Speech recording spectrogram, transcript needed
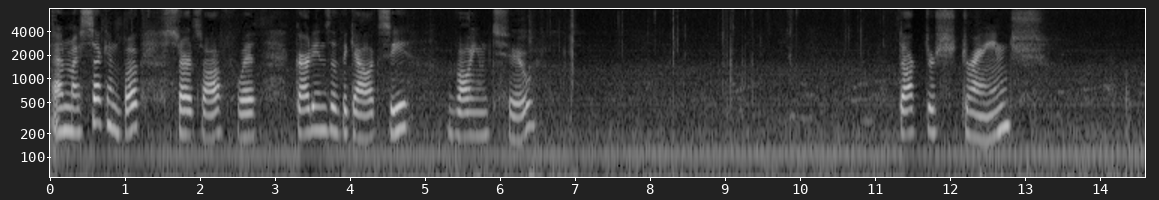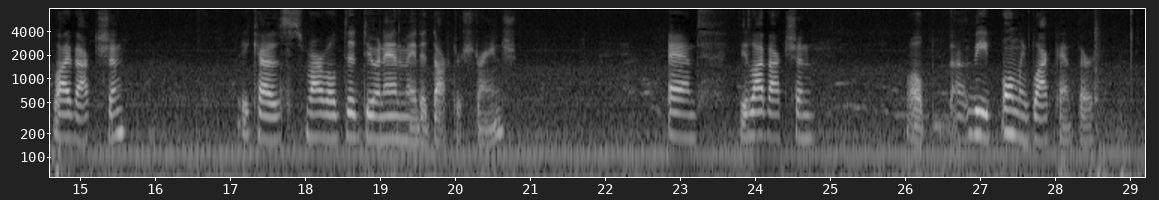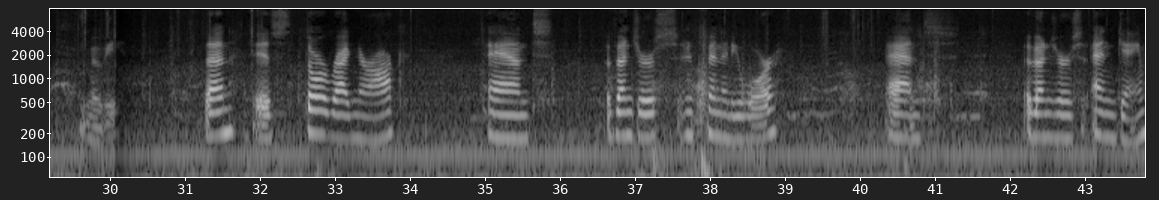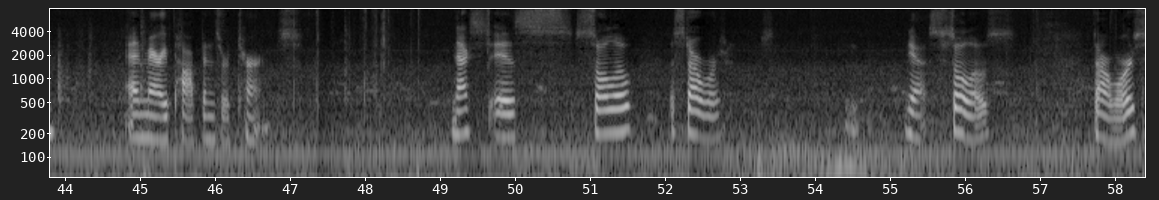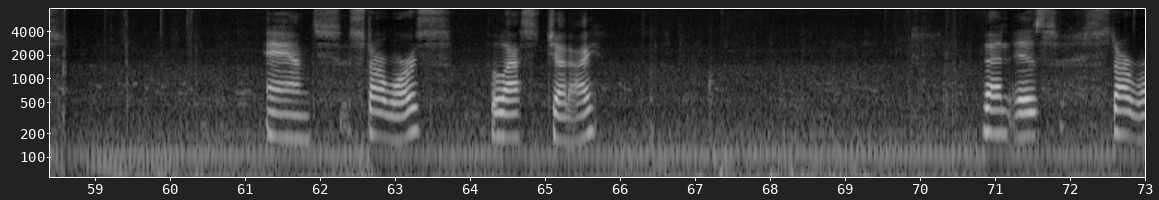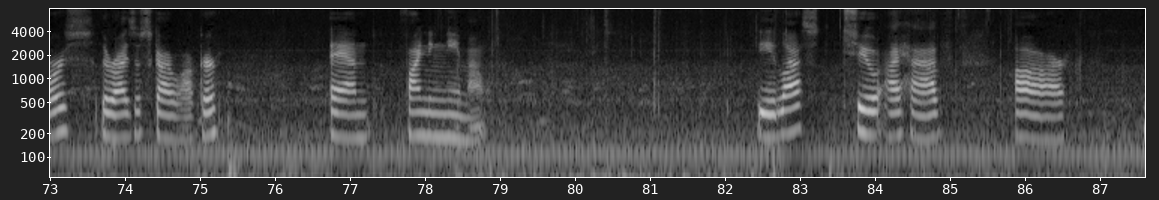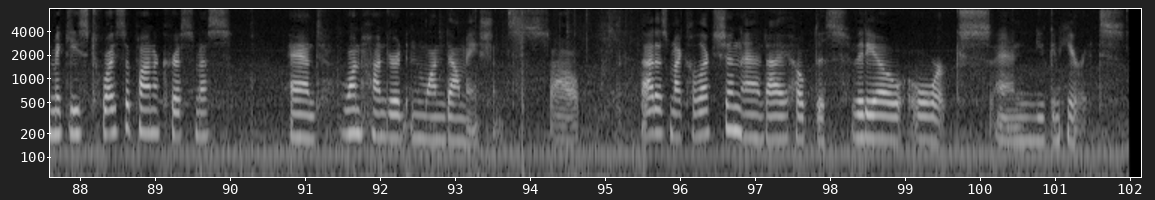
And my second book starts off with Guardians of the Galaxy, Volume 2. Doctor Strange, live action because Marvel did do an animated Doctor Strange and the live action, well, uh, the only Black Panther movie. Then is Thor Ragnarok and Avengers Infinity War and Avengers Endgame and Mary Poppins Returns. Next is Solo Star Wars. Yeah, Solos. Star Wars. And Star Wars The Last Jedi. Then is Star Wars The Rise of Skywalker and Finding Nemo. The last two I have are Mickey's Twice Upon a Christmas and 101 Dalmatians. So that is my collection and I hope this video works and you can hear it.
